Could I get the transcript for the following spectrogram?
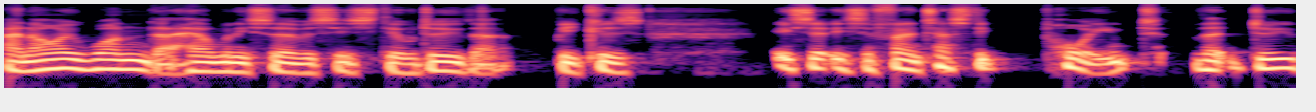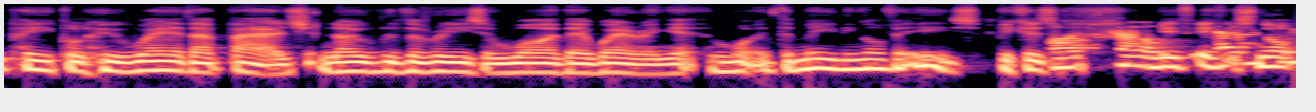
And I wonder how many services still do that because it's a, it's a fantastic point that do people who wear that badge know the reason why they're wearing it and what the meaning of it is? Because if, if it's not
